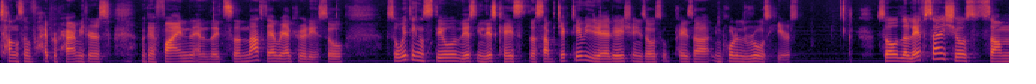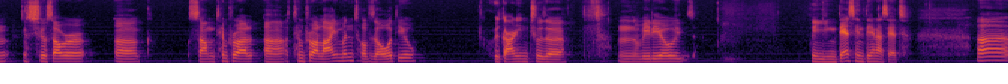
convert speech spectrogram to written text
tons of hyperparameters we can find, and it's uh, not very accurate. So, so we think still this in this case the subjective evaluation is also plays an important role here. So the left side shows some shows our uh, some temporal uh, temporal alignment of the audio regarding to the um, video in dancing data set. Uh,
